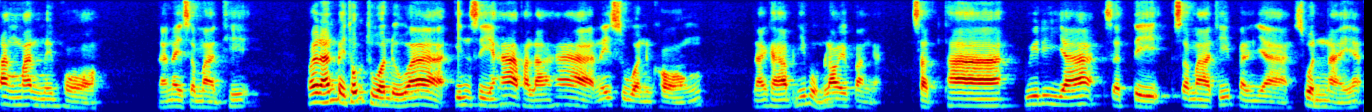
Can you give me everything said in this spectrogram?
ตั้งมั่นไม่พอนะในสมาธิ เพราะฉะนั้นไปทบทวนดูว่าอินทรีย์ห้าพละห้าในส่วนของนะครับที่ผมเล่าให้ฟังอะศรัทธา วิริยะ สติ สมาธิปัญญาส่วนไหนอะ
